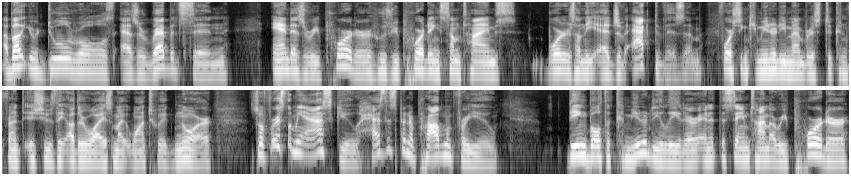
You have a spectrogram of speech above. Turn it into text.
about your dual roles as a Rebbetzin and as a reporter whose reporting sometimes borders on the edge of activism, forcing community members to confront issues they otherwise might want to ignore. So, first, let me ask you has this been a problem for you, being both a community leader and at the same time a reporter,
